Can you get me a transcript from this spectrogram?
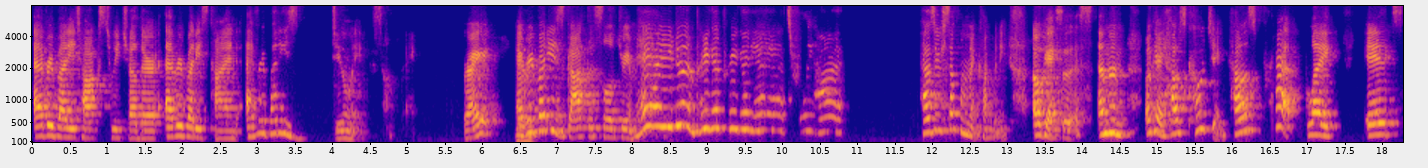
everybody talks to each other. Everybody's kind. Everybody's doing something, right? Mm-hmm. Everybody's got this little dream. Hey, how are you doing? Pretty good, pretty good. Yeah, yeah, it's really hot. How's your supplement company? Okay, so this. And then, okay, how's coaching? How's prep? Like, it's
